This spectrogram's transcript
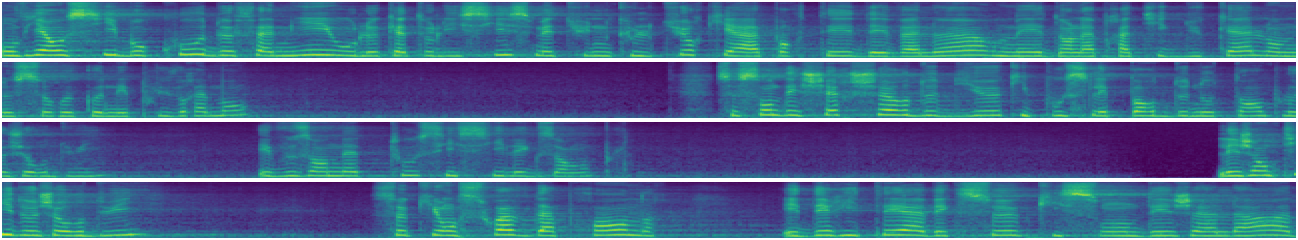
On vient aussi beaucoup de familles où le catholicisme est une culture qui a apporté des valeurs, mais dans la pratique duquel on ne se reconnaît plus vraiment. Ce sont des chercheurs de Dieu qui poussent les portes de nos temples aujourd'hui, et vous en êtes tous ici l'exemple. Les gentils d'aujourd'hui, ceux qui ont soif d'apprendre et d'hériter avec ceux qui sont déjà là,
